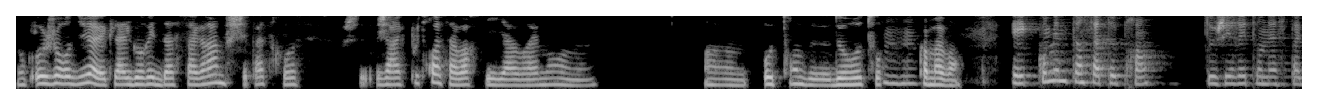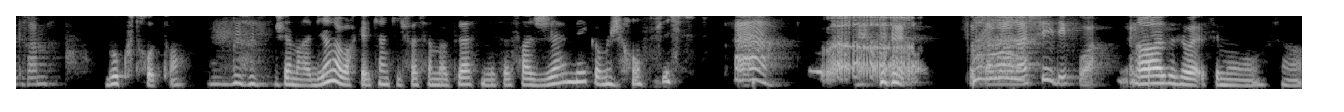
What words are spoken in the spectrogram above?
Donc aujourd'hui, avec l'algorithme d'Instagram, je sais pas trop j'arrive plus trop à savoir s'il y a vraiment euh, autant de, retours mmh comme avant. Et combien de temps ça te prend de gérer ton Instagram? Beaucoup trop de temps. J'aimerais bien avoir quelqu'un qui fasse à ma place, mais ça sera jamais comme j'ai envie. Ah Faut savoir lâcher des fois. Ah, c'est mon, c'est un,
